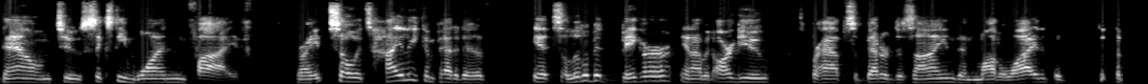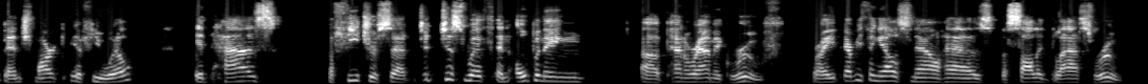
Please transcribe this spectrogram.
down to 61.5 right? So it's highly competitive. It's a little bit bigger and i would argue perhaps a better design than model y the, the benchmark if you will. It has a feature set j- just with an opening uh, panoramic roof, right? Everything else now has a solid glass roof.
